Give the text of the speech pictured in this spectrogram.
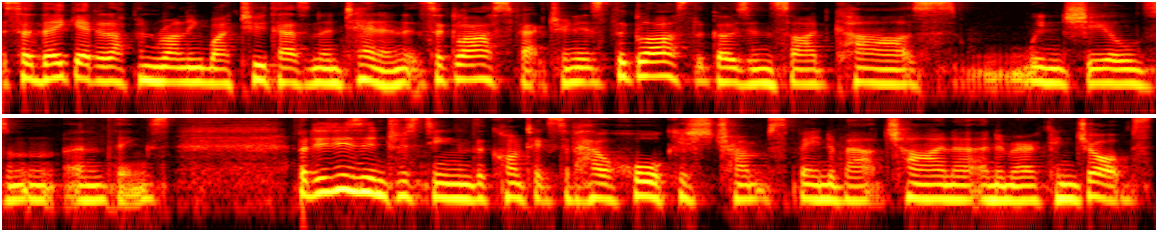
So they get it up and running by 2010, and it's a glass factory, and it's the glass that goes inside cars, windshields, and, and things. But it is interesting in the context of how hawkish Trump's been about China and American jobs.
